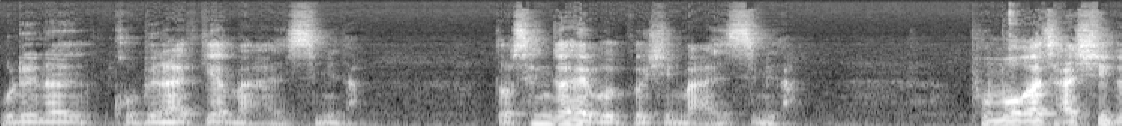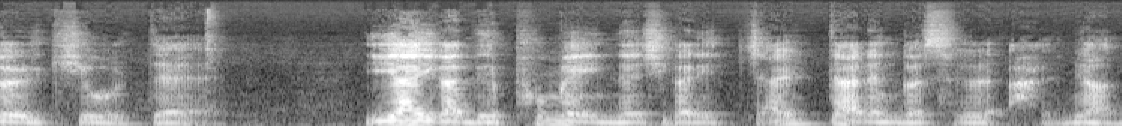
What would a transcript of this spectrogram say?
우리는 고민할 게 많습니다. 또 생각해 볼 것이 많습니다. 부모가 자식을 키울 때 이 아이가 내 품에 있는 시간이 짧다는 것을 알면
